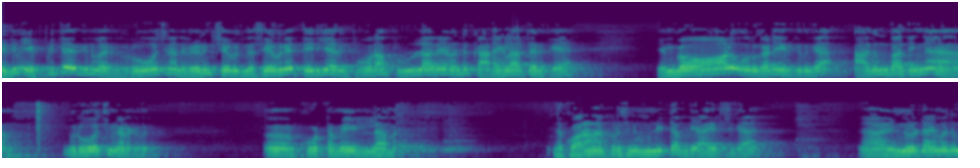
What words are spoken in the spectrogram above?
எதுவும் எப்படித்தான் இருக்குன்னு பாருங்க. ரோஜின் அந்த வெறும் செவு இந்த செவரே தெரியாது. பூரா ஃபுல்லாகவே வந்து கடைகளாக தான் இருக்குது எங்காலும் ஒரு கடை இருக்குதுங்க. அதுவும் பார்த்தீங்கன்னா ரோஜின் கிடக்குது கூட்டமே இல்லாமல் இந்த கொரோனா பிரச்சனை முன்னிட்டு அப்படி ஆயிடுச்சுங்க இன்னொரு டைம் வந்து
